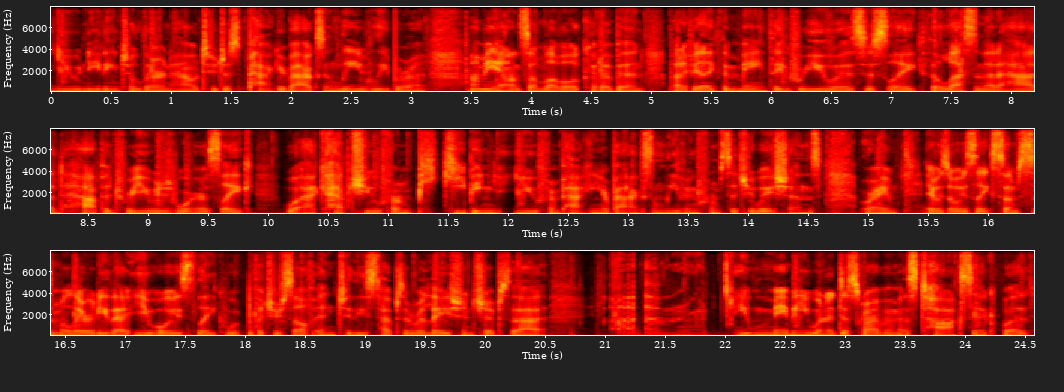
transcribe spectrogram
you needing to learn how to just pack your bags and leave, Libra. I mean, on some level, it could have been, but I feel like the main thing for you is just like the lesson that had happened for you, whereas like what kept you from keeping you from packing your bags and leaving from situations, right? It was always like some similarity that you always like would put yourself into these types of relationships that um, you maybe you wouldn't describe him as toxic, but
